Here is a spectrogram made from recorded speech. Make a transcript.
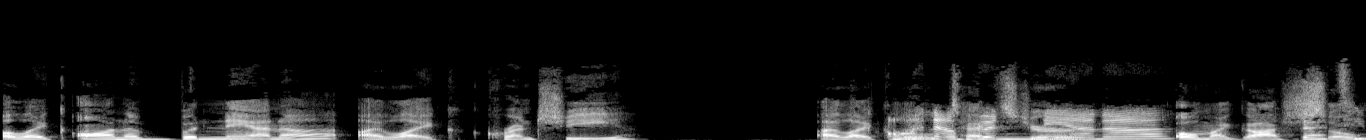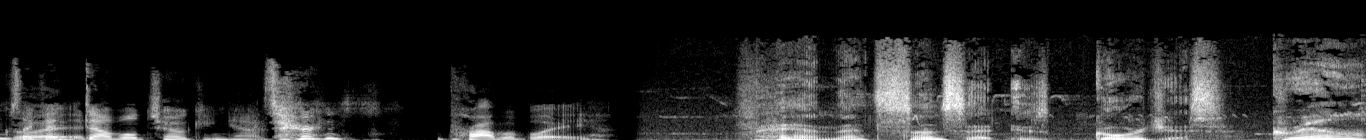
like on a banana, I like crunchy. I like On little a texture. banana? Oh my gosh, that so seems good. like a double choking hazard. Probably. Man, that sunset is gorgeous. Grill,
